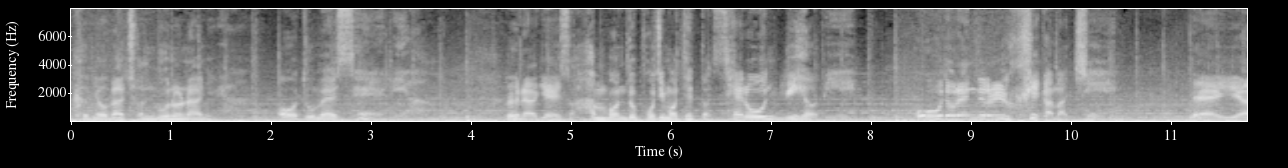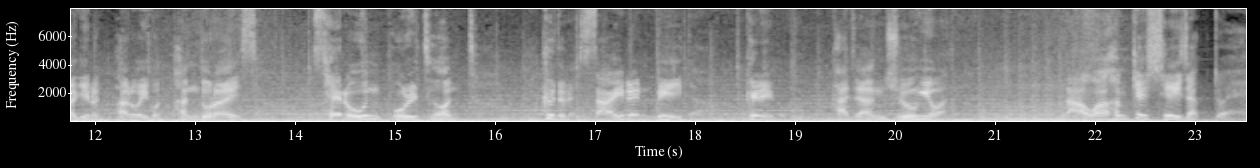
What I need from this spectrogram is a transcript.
그녀가 전부는 아니야. 어둠의 세리야. 은하계에서 한 번도 보지 못했던 새로운 위협이 보더랜드를 휘감았지. 내 이야기는 바로 이곳 판도라에서 새로운 볼트 헌터, 그들의 사이렌 리더, 그리고 가장 중요한 나와 함께 시작돼.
